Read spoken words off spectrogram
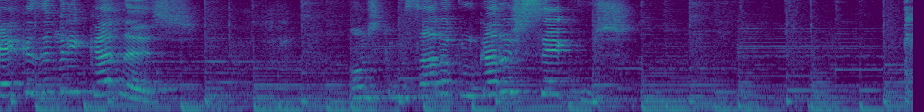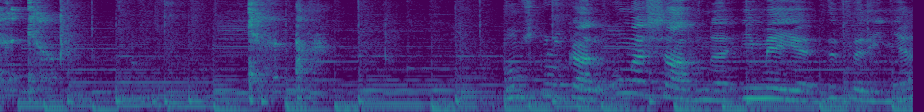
panquecas americanas. Vamos começar a colocar os secos. Vamos colocar uma chávena e meia de farinha.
